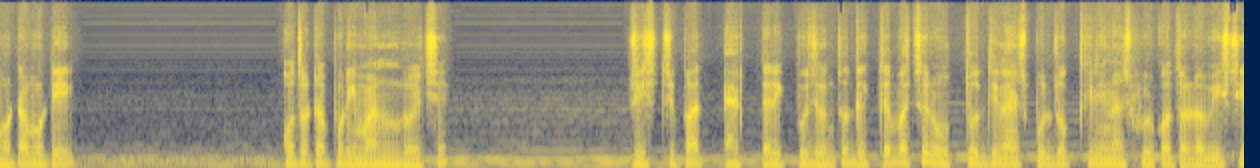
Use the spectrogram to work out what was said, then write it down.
মোটামুটি কতটা পরিমাণ রয়েছে। বৃষ্টিপাত এক তারিখ পর্যন্ত দেখতে পাচ্ছেন। উত্তর দিনাজপুর, দক্ষিণ দিনাজপুর কতটা বৃষ্টি?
